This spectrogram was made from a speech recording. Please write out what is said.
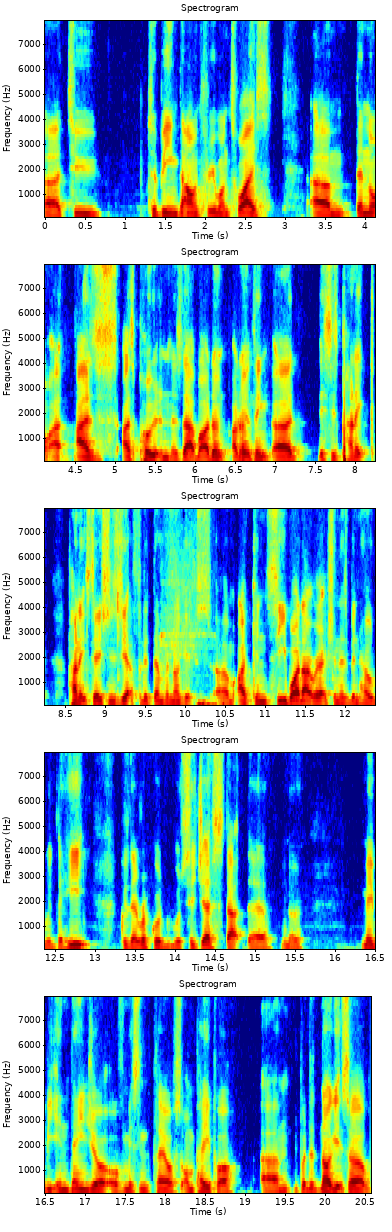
uh, to to being down three one twice. Um, they're not as as potent as that, but I don't I don't think uh, this is panic panic stations yet for the Denver Nuggets. Um, I can see why that reaction has been held with the Heat because their record would suggest that they're, you know, maybe in danger of missing the playoffs on paper. Um, but the Nuggets are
